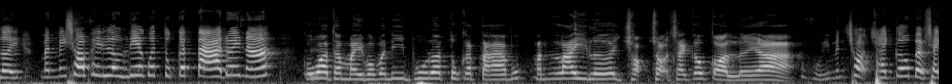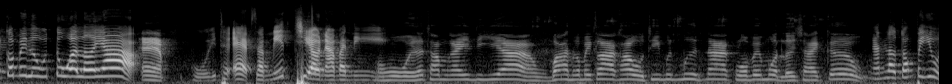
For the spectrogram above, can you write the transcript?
เลย มันไม่ชอบให้เราเรียกว่าตุ๊กตาด้วยนะ ก็ว่าทำไมพอวันนี้พูดว่าตุ๊กตาปุ๊บมันไล่เลยเฉาะเฉาะชายเก้าก่อนเลยอะ โอ้ยมันเฉาะชายเกิลแบบชายเกิลไม่รู้ตัวเลยอะแอบโอ้ยเธอแอบสมิธเชียวนะบันนี่ โอ้ยแล้วทำไงดีอะบ้านก็ไม่กล้าเข้าที่มืดๆน่ากลัวไปหมดเลยชายเกิลงั้นเราต้องไปอยู่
